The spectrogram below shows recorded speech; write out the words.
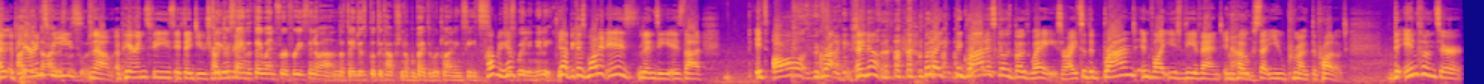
Uh, appearance fees? No, appearance fees if they do So you're saying that they went for a free cinema and that they just put the caption up about the reclining seats? Probably, Just willy nilly? Yeah, because what it is, Lindsay, is that it's all. Gra- I know, but like the gratis goes both ways, right? So the brand invite you to the event in uh-huh. hopes that you promote the product. The influencer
